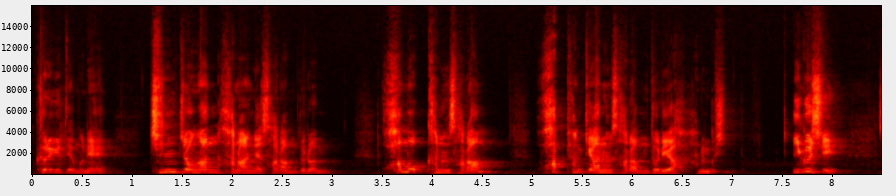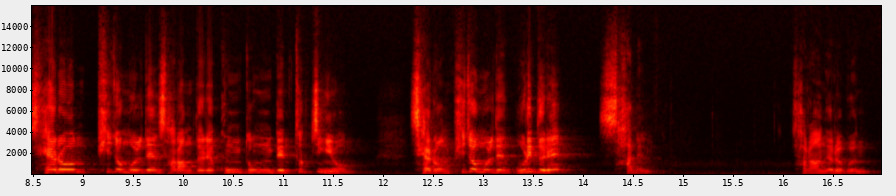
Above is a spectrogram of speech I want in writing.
그렇기 때문에 진정한 하나님의 사람들은 화목하는 사람, 화평케 하는 사람들이야 하는 것입니다. 이것이 새로운 피조물된 사람들의 공통된 특징이요. 새로운 피조물된 우리들의 사명입니다. 사랑하는 여러분,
